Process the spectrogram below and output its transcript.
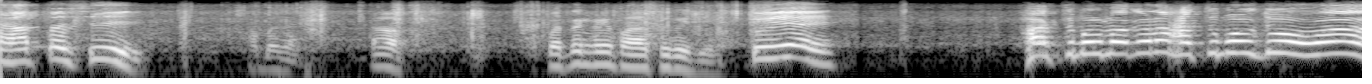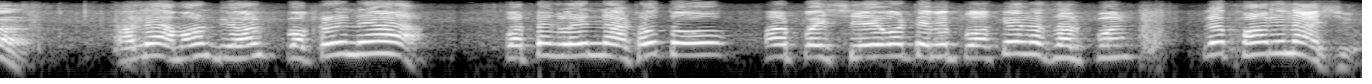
હાથ તો સી. પતંગ કઈ ફાડતું કઈ તું એ હાથ બોલમાં કરો હાથ બોલ તું હવે અલે અમાર બેન પકડી ને પતંગ લઈને નાઠો તો અને પછી છેવટે મેં પકડ્યો ને સરપંચ? એટલે ફાડી નાખ્યો.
